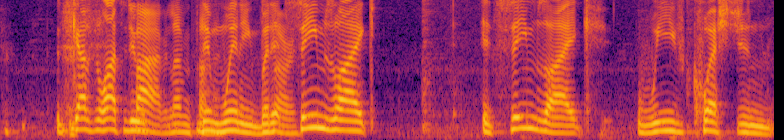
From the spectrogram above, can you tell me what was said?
it's got a lot to do Five, with 11, five. them winning, but it seems like it seems like we've questioned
